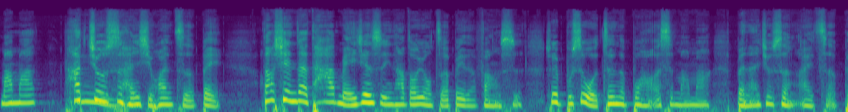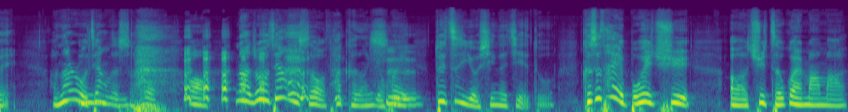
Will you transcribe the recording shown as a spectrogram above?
妈妈她就是很喜欢责备。到现在，他每一件事情他都用责备的方式，所以不是我真的不好，而是妈妈本来就是很爱责备。好，那如果这样的时候，哦，那如果这样的时候，他可能也会对自己有新的解读，可是他也不会去呃去责怪妈妈，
